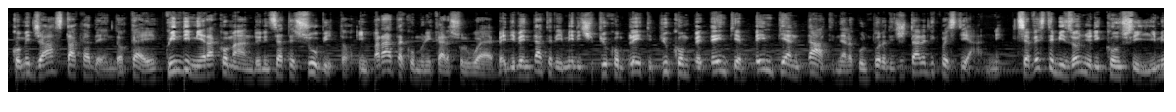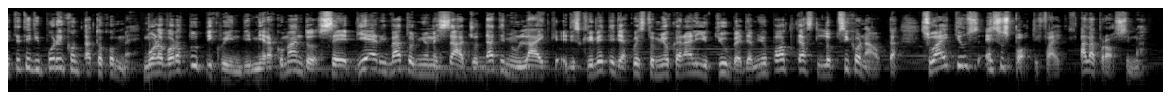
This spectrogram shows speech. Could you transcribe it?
come già sta accadendo, ok? Quindi mi raccomando, iniziate subito, imparate a comunicare sul web e diventate dei medici più completi, più competenti e ben piantati nella cultura digitale di questi anni. Se aveste bisogno di consigli, mettetevi pure in contatto con me. Buon lavoro a tutti quindi, mi raccomando, se vi è arrivato il mio messaggio, datemi un like ed iscrivetevi a questo mio canale YouTube ed al mio podcast Lo Psiconauta su iTunes e su Spotify. Alla prossima!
